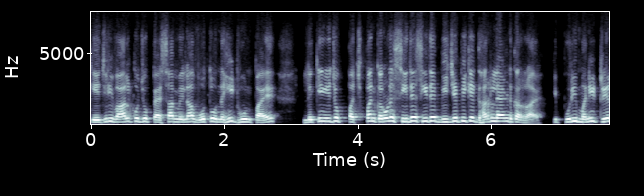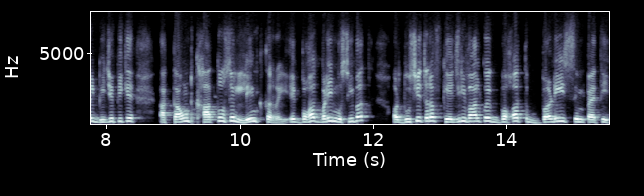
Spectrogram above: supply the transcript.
केजरीवाल को जो पैसा मिला वो तो नहीं ढूंढ पाए, लेकिन ये जो 55 करोड़ है सीधे सीधे बीजेपी के घर लैंड कर रहा है। ये पूरी मनी ट्रेल बीजेपी के अकाउंट खातों से लिंक कर रही है। एक बहुत बड़ी मुसीबत और दूसरी तरफ़ केजरीवाल को एक बहुत बड़ी सिंपैथी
